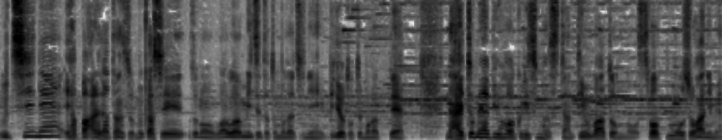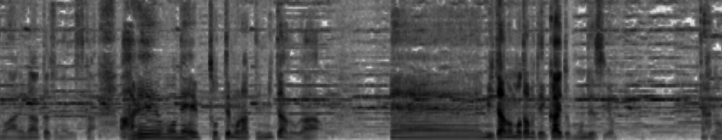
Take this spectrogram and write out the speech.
うちねやっぱあれだったんですよ。昔そのワウワウ見てた友達にビデオ撮ってもらって「ナイトメアビフォークリスマス」ってティム・バートンのスポップモーションアニメのあれがあったじゃないですか。あれをね撮ってもらって見たのがえー、見たのも多分でっかいと思うんですよ。あのー、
